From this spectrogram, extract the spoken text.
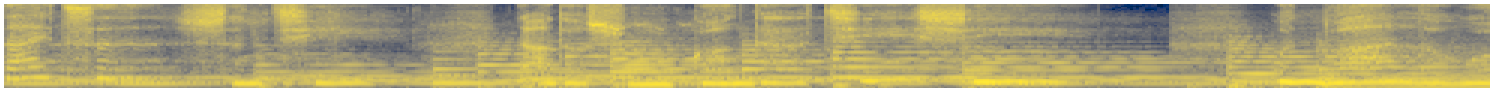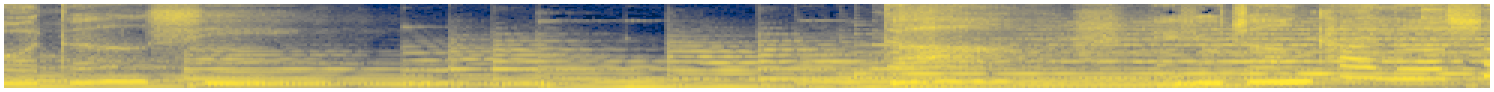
再次升起那道曙光的气息温暖了我的心。当你又张开了手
